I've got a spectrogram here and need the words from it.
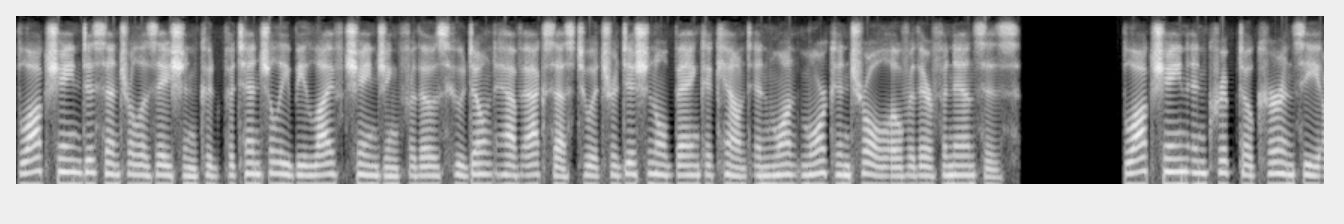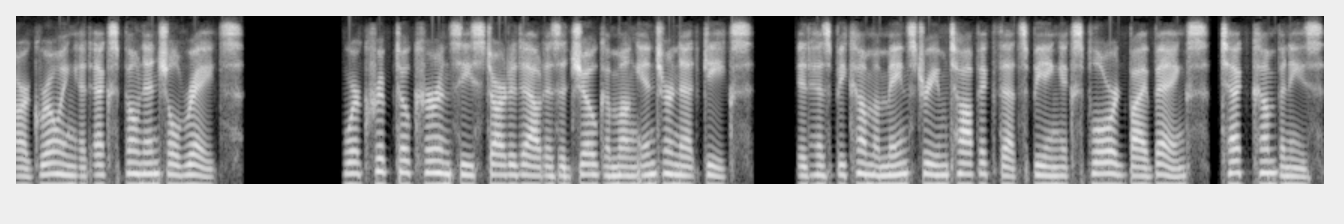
Blockchain decentralization could potentially be life changing for those who don't have access to a traditional bank account and want more control over their finances. Blockchain and cryptocurrency are growing at exponential rates. Where cryptocurrency started out as a joke among internet geeks, it has become a mainstream topic that's being explored by banks, tech companies,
